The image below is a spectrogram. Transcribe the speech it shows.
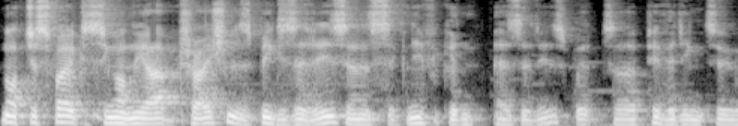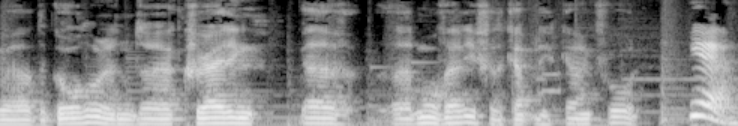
not just focusing on the arbitration, as big as it is and as significant as it is, but uh, pivoting to uh, the Gawler and uh, creating uh, more value for the company going forward. Yeah,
